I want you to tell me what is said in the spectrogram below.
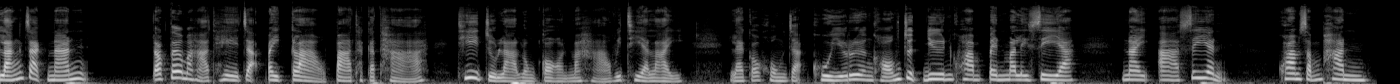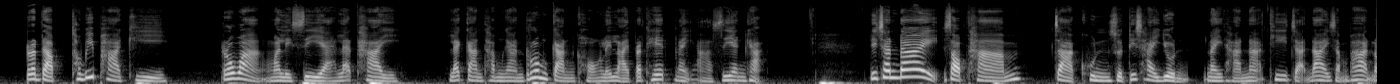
หลังจากนั้น ดร มหาเทจะไปกล่าวปาฐกถาที่จุฬาลงกรณ์มหาวิทยาลัย และก็คงจะคุยเรื่องของจุดยืนความเป็นมาเลเซีย ในอาเซียน ความสัมพันธ์ ระดับทวิภาคี ระหว่างมาเลเซียและไทย และการทำงานร่วมกันของหลาย ๆ ประเทศในอาเซียนค่ะ ดิฉันได้สอบถามจากคุณสุทธิชัยยุ่น ในฐานะที่จะได้สัมภาษณ์ด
